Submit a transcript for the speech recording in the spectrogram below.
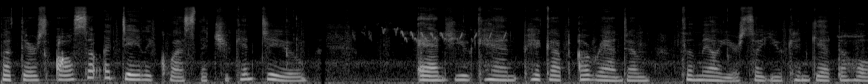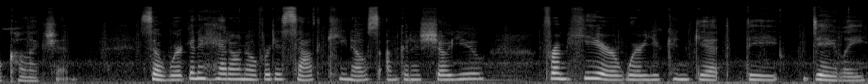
but there's also a daily quest that you can do and you can pick up a random familiar so you can get the whole collection. So we're going to head on over to South Qeynos. I'm going to show you from here where you can get the daily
